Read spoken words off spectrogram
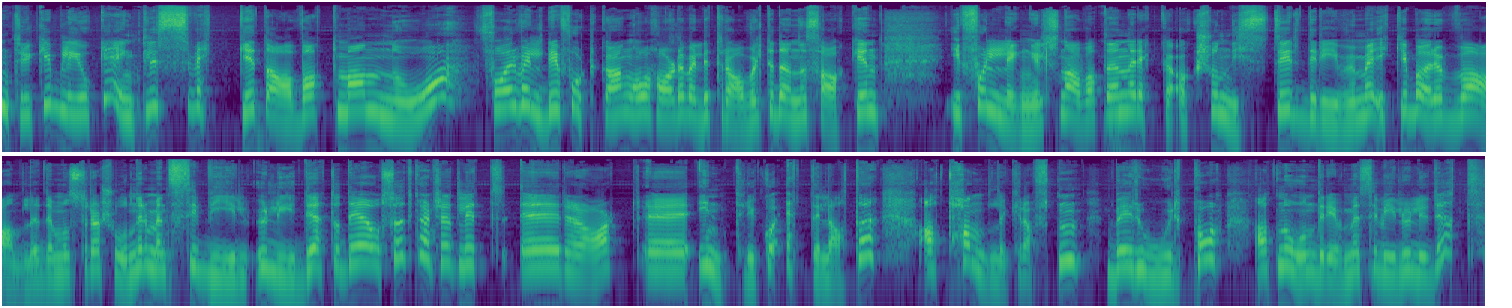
inntrykket blir jo ikke egentlig svekket av at man nå får veldig fortgang og har det veldig travelt i denne saken, i forlengelsen av at en rekke aksjonister driver med ikke bare vanlige demonstrasjoner, men sivil ulydighet. Og Det er også et, kanskje et litt eh, rart eh, inntrykk å etterlate, at handlekraften beror på at noen driver med sivil ulydighet.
